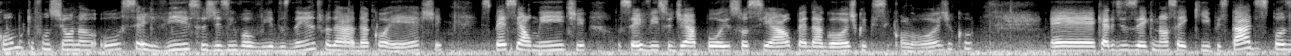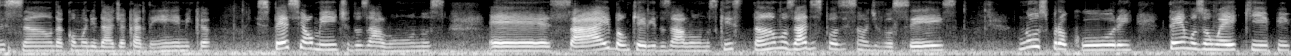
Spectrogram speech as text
como que funciona os serviços desenvolvidos dentro da, da COEST, especialmente o serviço de apoio social, pedagógico e psicológico. É, quero dizer que nossa equipe está à disposição da comunidade acadêmica, especialmente dos alunos. É, saibam, queridos alunos, que estamos à disposição de vocês. Nos procurem. Temos uma equipe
